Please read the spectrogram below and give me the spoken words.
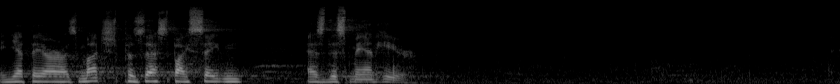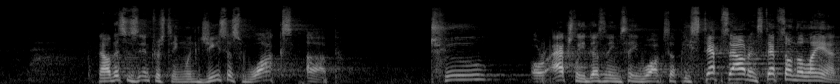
And yet they are as much possessed by Satan as this man here. Now, this is interesting. When Jesus walks up to, or actually, he doesn't even say he walks up, he steps out and steps on the land.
